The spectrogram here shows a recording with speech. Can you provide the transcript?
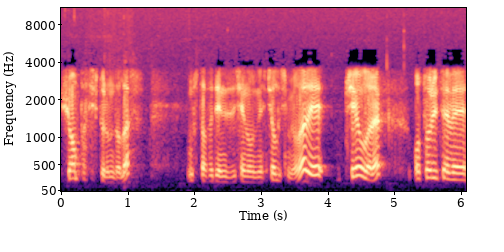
şu an pasif durumdalar. Mustafa Denizli, Şenol Güneş çalışmıyorlar ve şey olarak otorite ve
